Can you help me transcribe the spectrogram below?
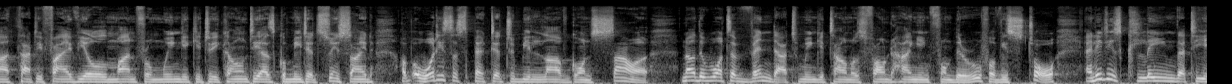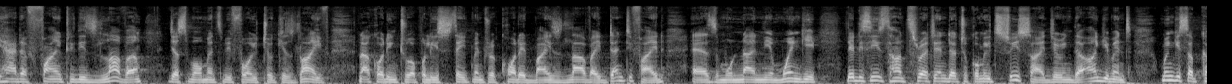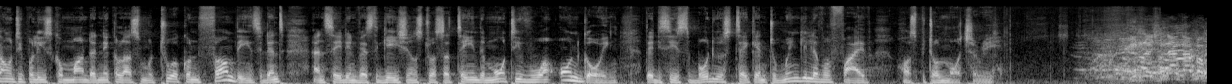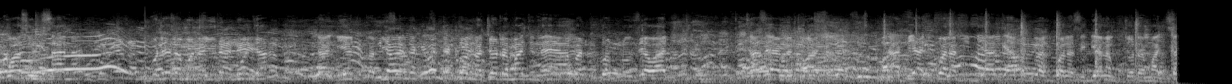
A 35-year-old man from Mwingi, Kitui County has committed suicide of what is suspected to be love gone sour. Now, the water vendor at Mwingi town was found hanging from the roof of his store, and it is claimed that he had a fight with his lover just moments before he took his life. Now, according to a police statement recorded by his lover identified as Munani Mwengi, the deceased had threatened to commit suicide during the argument. Mwingi Sub-County Police Commander Nicholas Mutua confirmed the incident and said investigations to ascertain the motive were ongoing. The deceased body was taken to Mwingi Level 5 Hospital mortuary. kabisa. Maji na yeye hapa. Sasa na pia alikuwa na bibi yake hapa, kuchota.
